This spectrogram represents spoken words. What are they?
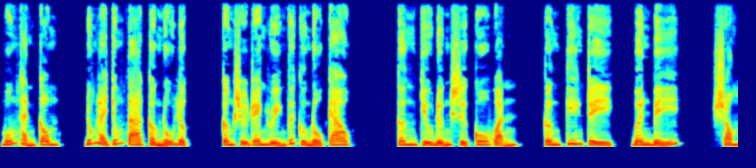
Muốn thành công, đúng là chúng ta cần nỗ lực, cần sự rèn luyện với cường độ cao, cần chịu đựng sự cô quạnh, cần kiên trì, bền bỉ. xong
